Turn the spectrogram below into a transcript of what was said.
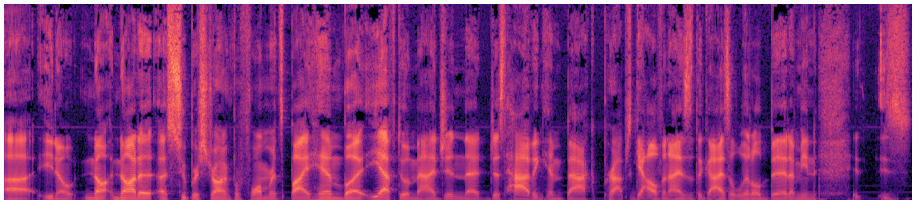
uh, you know, not not a, a, super strong performance by him, but you have to imagine that just having him back perhaps galvanizes the guys a little bit. I mean, is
